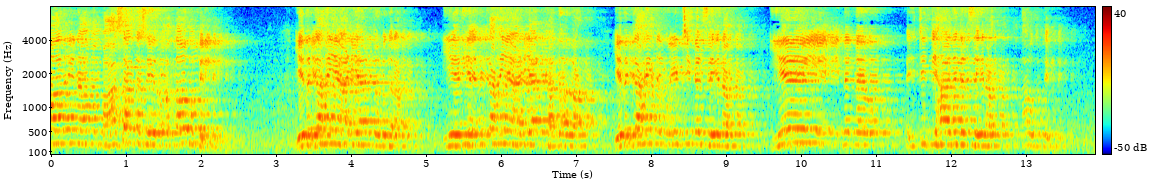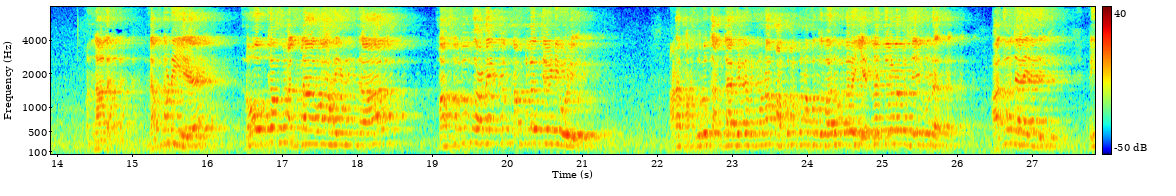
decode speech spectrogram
மாதிரி நாம பாசாங்க செய்யறோம் அல்லாவுக்கு தெரியும். எதுக்காக என் அடியார் தொழுகிறான் என் அடியா எதுக்காக என் அடியார் கதறான் எதுக்காக இந்த முயற்சிகள் செய்யறாங்க ஏன் இந்த இஜ்திஹாதுகள் செய்யறாங்க அல்லாவுக்கு தெரியும். அதனால நம்முடைய நோக்கம் அல்லாவாக இருந்தால் மகளுக்கு அனைத்தும் நம்மளை தேடி ஓடி வரும். ஆனா மகளுக்கு அல்லா கிட்ட போனா மகளுக்கு நமக்கு வருங்கிற எண்ணத்துல நம்ம செய்யக்கூடாது. அதுவும் ஜாயிஸ் இல்லை நீ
